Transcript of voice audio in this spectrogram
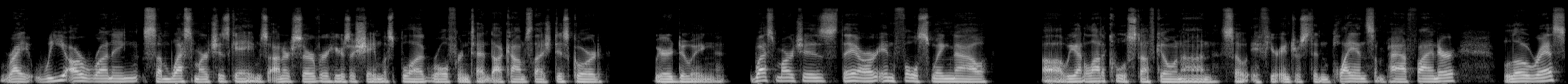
right? We are running some West Marches games on our server. Here's a shameless plug, rollforintent.com slash discord. We are doing West Marches. They are in full swing now. Uh, we got a lot of cool stuff going on. So if you're interested in playing some Pathfinder, low risk,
